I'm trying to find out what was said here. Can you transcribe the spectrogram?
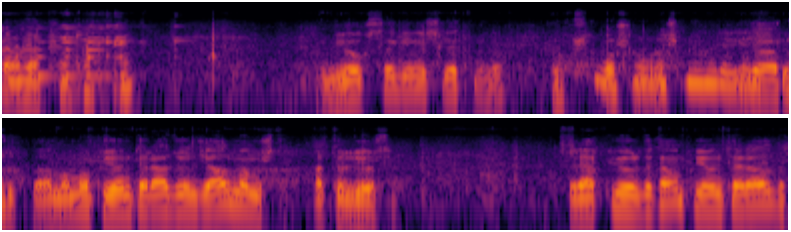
Ben oraya yapıyorum tabii. Yoksa genişletme lan. Yoksa boşuna uğraşmaya Bir gerek daha yok. tut bakalım ama piyonter az önce almamıştı hatırlıyorsan. Bırakıyorduk ama piyonter aldık.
